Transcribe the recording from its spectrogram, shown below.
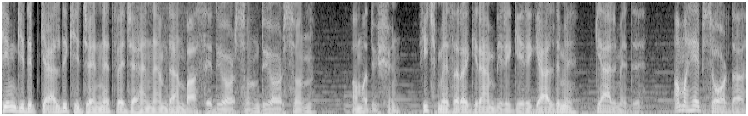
Kim gidip geldi ki cennet ve cehennemden bahsediyorsun diyorsun. Ama düşün, hiç mezara giren biri geri geldi mi? Gelmedi. Ama hepsi orada.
